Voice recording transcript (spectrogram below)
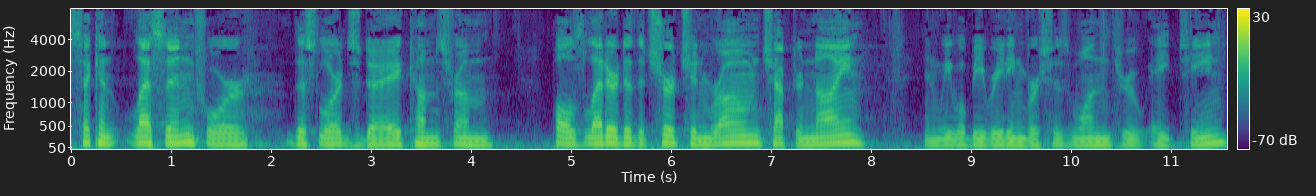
second lesson for this Lord's Day comes from Paul's letter to the church in Rome, chapter 9, and we will be reading verses 1 through 18.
